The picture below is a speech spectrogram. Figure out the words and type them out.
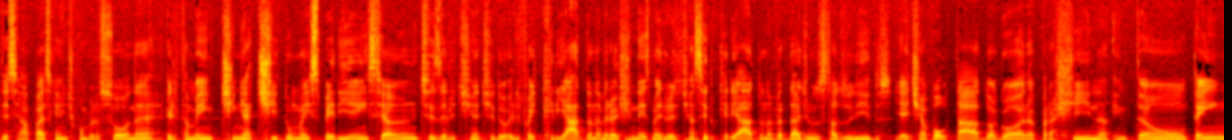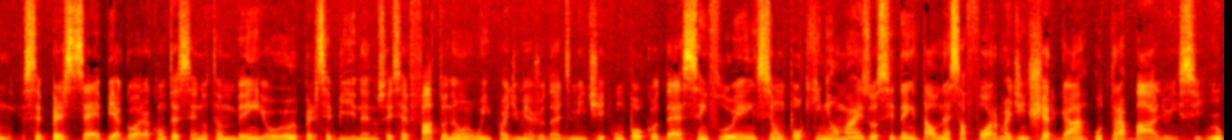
desse rapaz que a gente conversou, né? Ele também tinha tido uma experiência antes, ele tinha tido, ele foi criado na verdade chinês, mas ele tinha sido criado na verdade nos Estados Unidos. E aí tinha voltado agora pra China. Então tem. Você percebe agora acontecendo também, ou eu percebi, né? Não sei se é fato ou não, o Win pode me ajudar a desmentir. Um pouco dessa influência um pouquinho mais ocidental nessa forma de enxergar o trabalho em si. Eu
